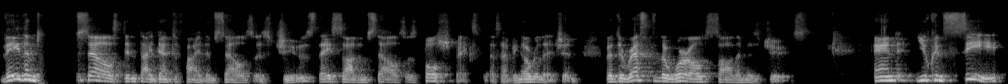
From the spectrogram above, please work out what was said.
They themselves didn't identify themselves as Jews. They saw themselves as Bolsheviks, as having no religion, but the rest of the world saw them as Jews. And you can see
